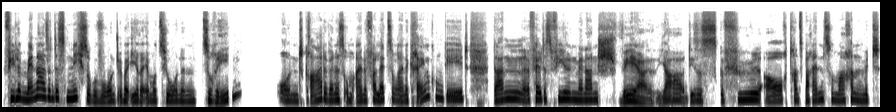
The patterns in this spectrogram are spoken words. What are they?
Viele Männer sind es nicht so gewohnt, über ihre Emotionen zu reden. Und gerade wenn es um eine Verletzung, eine Kränkung geht, dann fällt es vielen Männern schwer, ja, dieses Gefühl auch transparent zu machen mit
